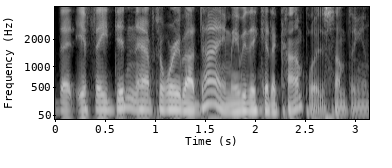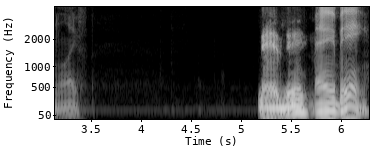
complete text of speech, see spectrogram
that if they didn't have to worry about dying, maybe they could accomplish something in life. Maybe. Maybe.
